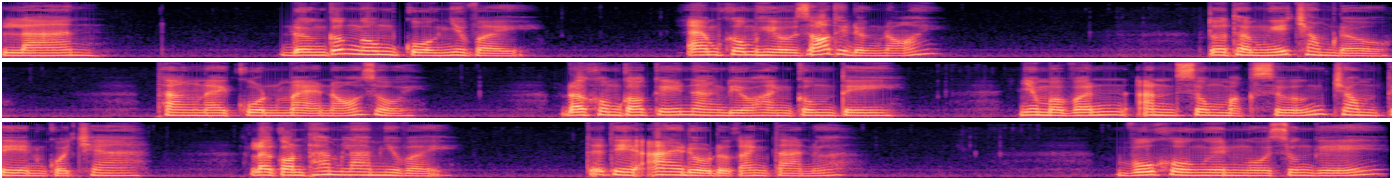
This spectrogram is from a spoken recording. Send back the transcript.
Lan, đừng có ngông cuồng như vậy. Em không hiểu rõ thì đừng nói. Tôi thầm nghĩ trong đầu. Thằng này cuồn mẹ nó rồi. Đã không có kỹ năng điều hành công ty. Nhưng mà vẫn ăn sung mặc sướng trong tiền của cha. Lại còn tham lam như vậy. Thế thì ai đổ được anh ta nữa? Vũ Khổ Nguyên ngồi xuống ghế.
